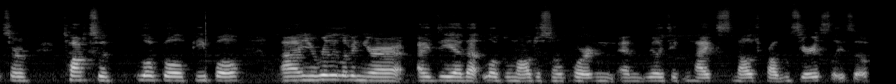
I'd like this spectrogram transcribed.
sort of talks with local people. Uh, you're really living your idea that local knowledge is so important and really taking Hayek's knowledge problems seriously. So,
